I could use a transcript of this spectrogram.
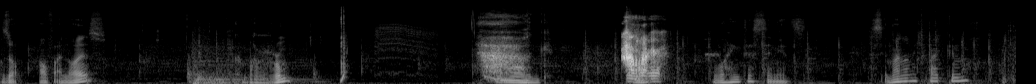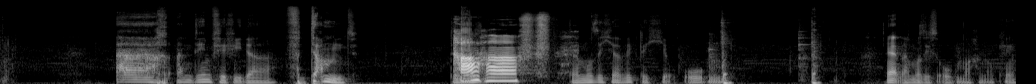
So, auf ein neues. Komm mal rum. Arg. Arr. Wo hängt das denn jetzt? Ist immer noch nicht weit genug? Ach, an dem Pfiffi da. Verdammt. Dann, Haha. dann muss ich ja wirklich hier oben. Ja, dann muss ich es oben machen, okay.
